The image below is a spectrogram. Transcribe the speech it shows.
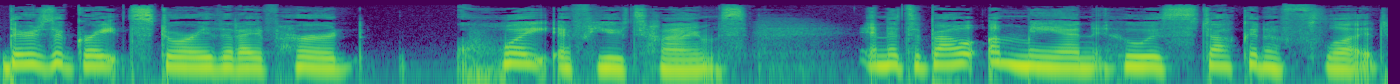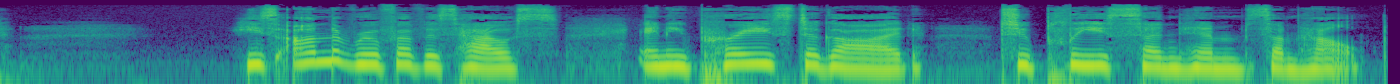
There's a great story that I've heard quite a few times, and it's about a man who is stuck in a flood. He's on the roof of his house and he prays to God to please send him some help.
